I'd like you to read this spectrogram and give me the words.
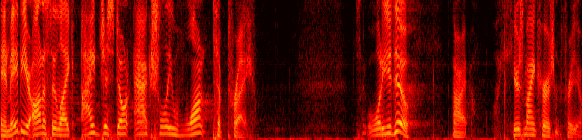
And maybe you're honestly like, I just don't actually want to pray. It's like, what do you do? All right, here's my encouragement for you.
